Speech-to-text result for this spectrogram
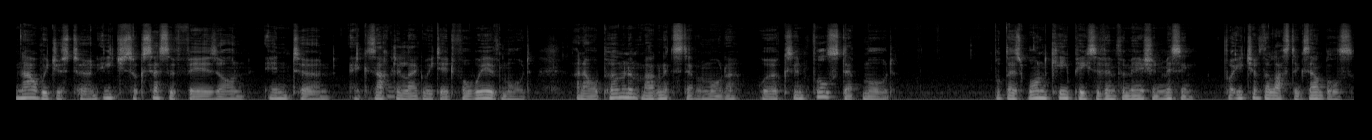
Now we just turn each successive phase on in turn exactly like we did for wave mode and our permanent magnet stepper motor works in full step mode. But there's one key piece of information missing. For each of the last examples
